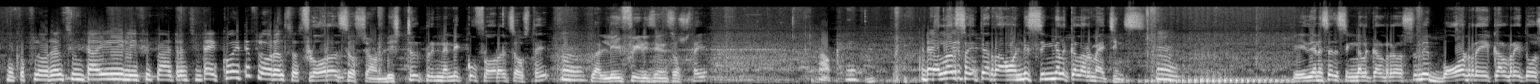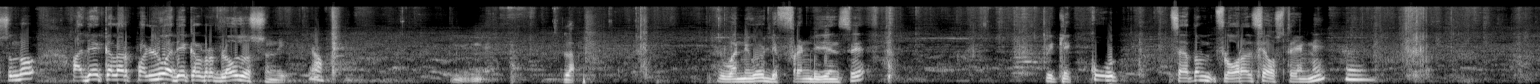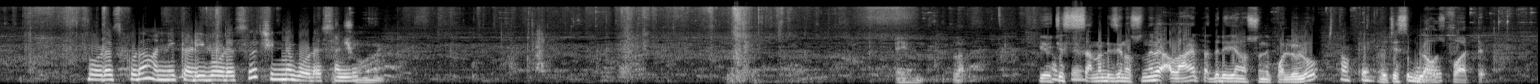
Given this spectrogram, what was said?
మీకు ఫ్లోరల్స్ ఉంటాయి లీఫీ ప్యాటర్న్స్ ఉంటాయి ఎక్కువ అయితే ఫ్లోరల్స్ వస్తాయి. ఫ్లోరల్స్ వస్తాయి డిజిటల్ ప్రింట్ అన్ని ఎక్కువ ఫ్లోరల్స్ వస్తాయి. లీఫీ డిజైన్స్ వస్తాయి. ఓకే కలర్స్ అయితే రావండి సింగిల్ కలర్ మ్యాచింగ్స్ ఏదైనా సరే సింగిల్ కలర్ వస్తుంది బార్డర్ ఏ కలర్ అయితే వస్తుందో అదే కలర్ పళ్ళు అదే కలర్ బ్లౌజ్ వస్తుంది. ఇలా. ఇవన్నీ కూడా డిఫరెంట్ డిజైన్స్ వీటిలో ఎక్కువ శాతం ఫ్లోరల్సే వస్తాయండి. బోర్డర్స్ కూడా అన్ని కడీ బోర్డర్స్ చిన్న బోర్డర్స్ అండి. ఇది వచ్చేసి సన్న డిజైన్ వస్తుంది అలానే పెద్ద డిజైన్ వస్తుంది పళ్ళులో. వచ్చేసి blouse part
